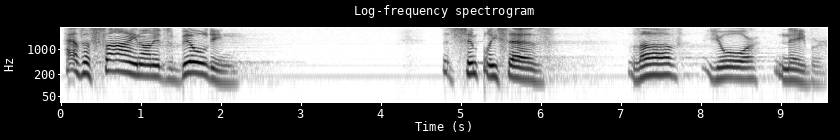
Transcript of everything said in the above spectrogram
has a sign on its building that simply says, Love your neighbor,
